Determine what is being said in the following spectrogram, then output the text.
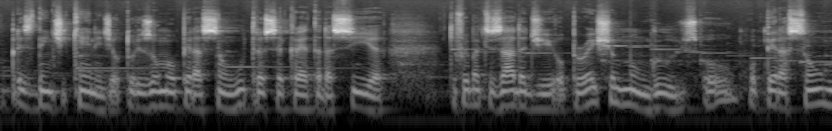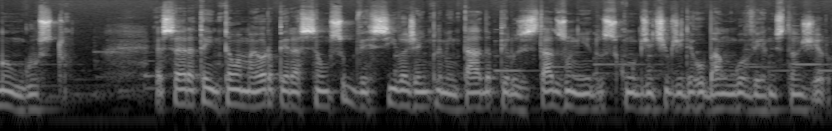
o presidente Kennedy autorizou uma operação ultra secreta da CIA que foi batizada de Operation Mongoose ou Operação Mangusto. Essa era até então a maior operação subversiva já implementada pelos Estados Unidos com o objetivo de derrubar um governo estrangeiro.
